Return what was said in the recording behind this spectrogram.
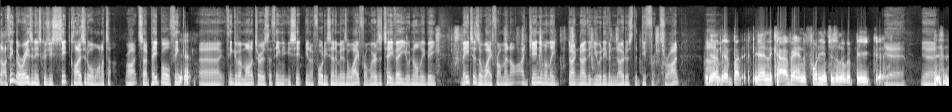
I think the reason is because you sit closer to a monitor, right? So people think uh, think of a monitor as the thing that you sit, you know, forty centimeters away from, whereas a TV you would normally be meters away from. And I genuinely don't know that you would even notice the difference, right? Yeah, Um, yeah, but yeah, in the caravan, the 40 inch is a little bit big. uh, Yeah, yeah.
